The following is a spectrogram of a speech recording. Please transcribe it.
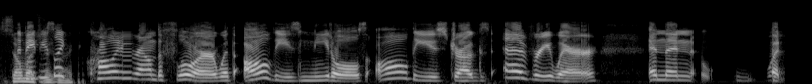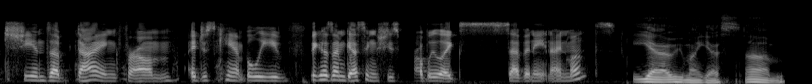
so the baby's neglect. like crawling around the floor with all these needles, all these drugs everywhere. And then what she ends up dying from, I just can't believe because I'm guessing she's probably like seven, eight, nine months. Yeah, that would be my guess. Um,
